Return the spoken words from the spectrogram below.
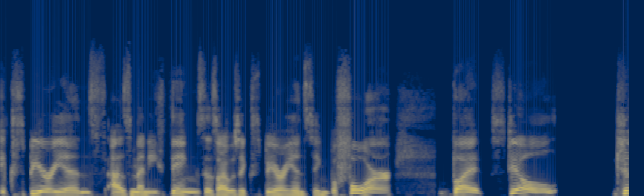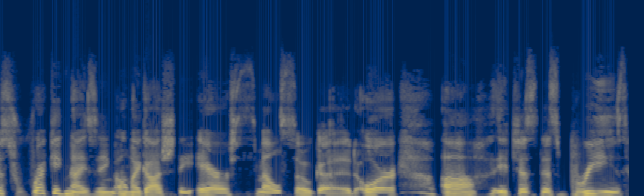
experience as many things as I was experiencing before. But still, just recognizing, oh my gosh, the air smells so good, or ah, it just this breeze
